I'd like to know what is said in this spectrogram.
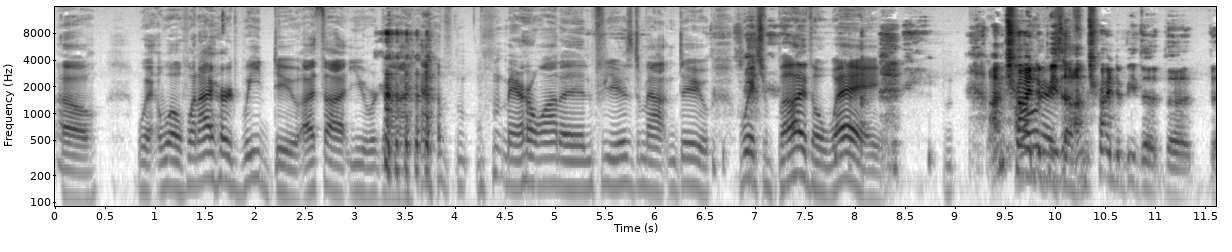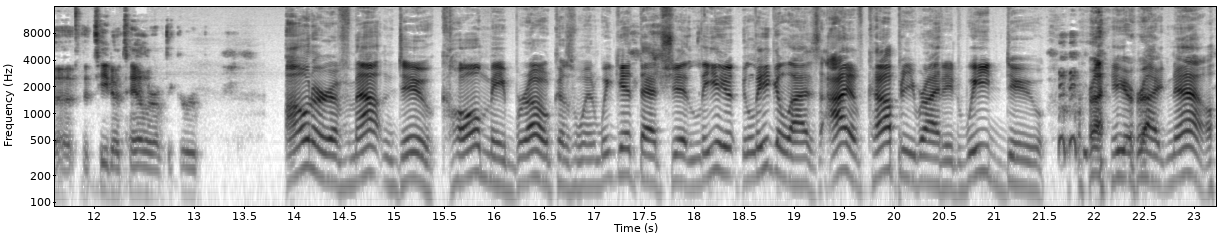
Oh. Well, when I heard weed do, I thought you were gonna have marijuana infused Mountain Dew, which, by the way, I'm trying to be the I'm trying to be the the, the, the Tito Taylor of the group owner of Mountain Dew, call me bro, cause when we get that shit le- legalized, I have copyrighted weed do right here, right now.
